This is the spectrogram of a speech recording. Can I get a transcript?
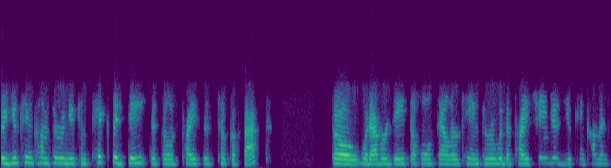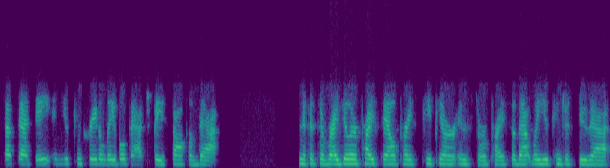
So you can come through and you can pick the date that those prices took effect. So whatever date the wholesaler came through with the price changes, you can come and set that date and you can create a label batch based off of that. And if it's a regular price, sale price, TPR, in-store price, so that way you can just do that.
